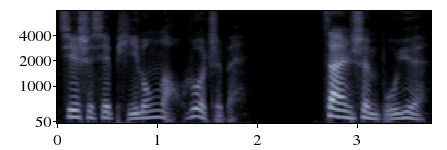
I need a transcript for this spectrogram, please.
皆是些疲聋老弱之辈。赞甚不悦，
